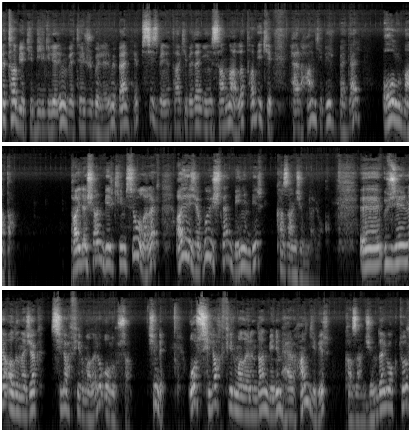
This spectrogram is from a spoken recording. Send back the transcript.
Ve tabii ki bilgilerimi ve tecrübelerimi ben hep siz beni takip eden insanlarla tabii ki herhangi bir bedel olmadan paylaşan bir kimse olarak ayrıca bu işten benim bir kazancım da yok. Ee, üzerine alınacak silah firmaları olursa. Şimdi o silah firmalarından benim herhangi bir kazancım da yoktur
